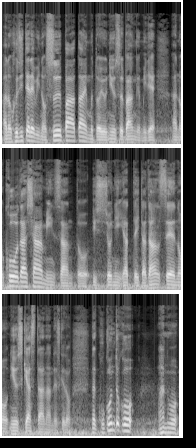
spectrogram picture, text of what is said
あの、フジテレビのスーパータイムというニュース番組で、あの、コーダ・シャーミンさんと一緒にやっていた男性のニュースキャスターなんですけど、ここのとこ、あの、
